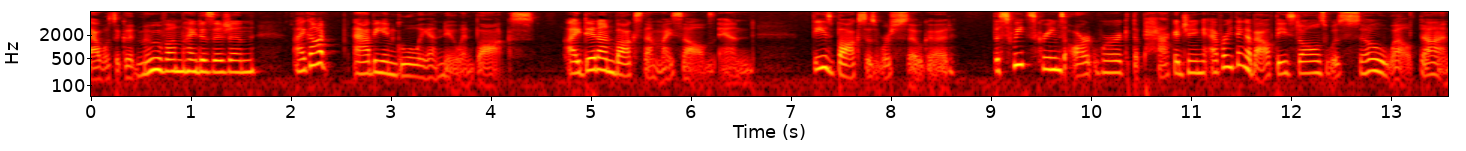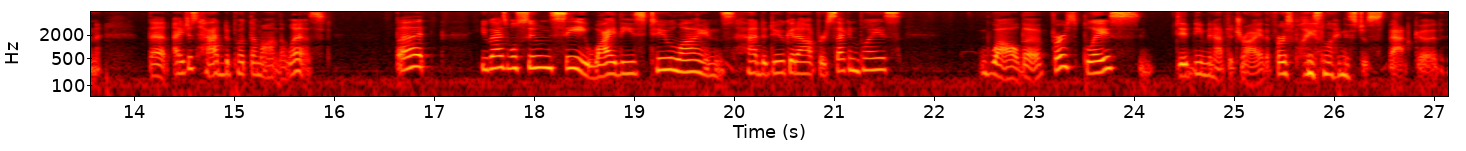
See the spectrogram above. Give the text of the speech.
that was a good move on my decision. I got Abbey and Ghoulia new in box. I did unbox them myself, and these boxes were so good. The Sweet Screams artwork, the packaging, everything about these dolls was so well done that I just had to put them on the list. But you guys will soon see why these two lines had to duke it out for second place, while the first place didn't even have to try. The first place line is just that good.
